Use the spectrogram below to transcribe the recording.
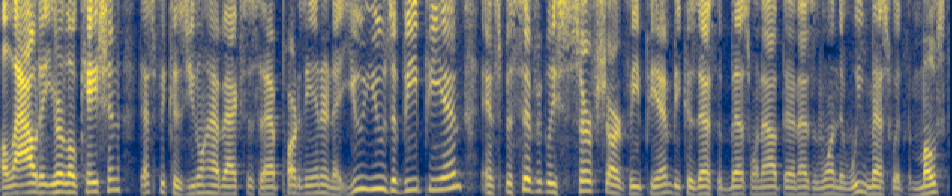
allowed at your location? That's because you don't have access to that part of the internet. You use a VPN, and specifically Surfshark VPN, because that's the best one out there, and that's the one that we mess with the most.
